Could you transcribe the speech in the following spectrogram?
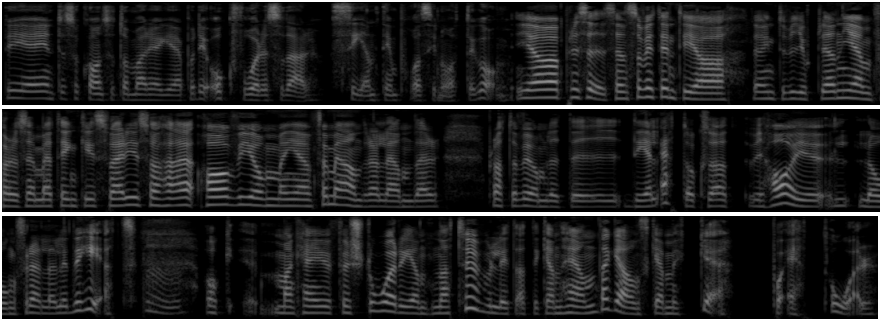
Det är inte så konstigt om man reagerar på det och får det sådär sent in på sin återgång. Ja, precis. Sen så vet inte jag, det har inte vi gjort den jämförelsen, men jag tänker i Sverige så här, har vi om man jämför med andra länder, pratar vi om lite i del ett också, att vi har ju lång föräldraledighet. Och man kan ju förstå rent naturligt att det kan hända ganska mycket på ett år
